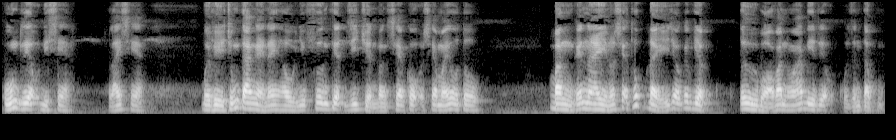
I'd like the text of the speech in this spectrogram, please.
Uống rượu đi xe, lái xe. Bởi vì chúng ta ngày nay hầu như phương tiện di chuyển bằng xe cộ, xe máy, ô tô bằng cái này nó sẽ thúc đẩy cho cái việc từ bỏ văn hóa bia rượu của dân tộc này.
